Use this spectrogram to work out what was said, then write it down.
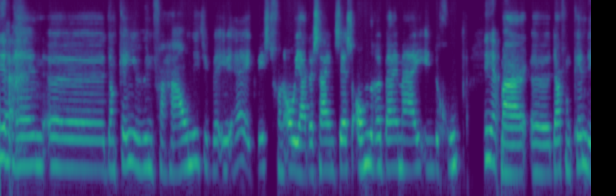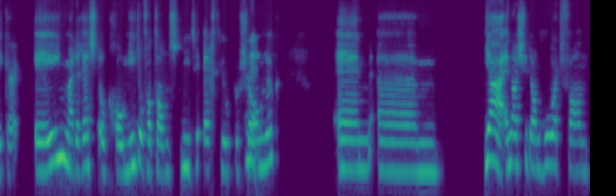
Ja. En uh, dan ken je hun verhaal niet. Ik, hè, ik, wist van, oh ja, er zijn zes anderen bij mij in de groep. Ja. Maar uh, daarvan kende ik er één, maar de rest ook gewoon niet. Of althans niet echt heel persoonlijk. Nee. En um, ja, en als je dan hoort van,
